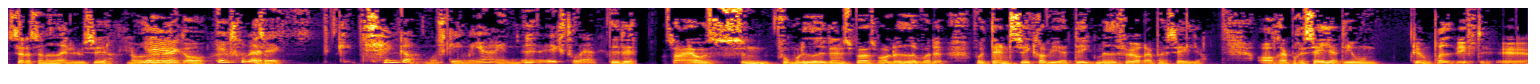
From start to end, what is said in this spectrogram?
sætter sig ned og analyserer noget af det, ikke? Og, introverte altså, tænker måske mere end Det- øh, ekstroverte. Det er det. Så har jeg jo sådan formuleret i den spørgsmål, der hedder, hvordan, sikrer vi, at det ikke medfører repressalier? Og repressalier, det er jo en, det er jo en bred vifte. Øh,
